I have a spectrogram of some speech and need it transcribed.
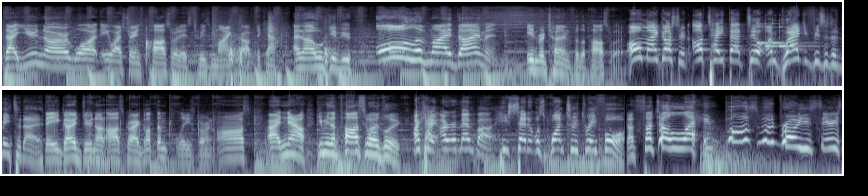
that you know what Eystreem's password is to his Minecraft account, and I will give you all of my diamonds in return for the password. Oh my gosh, dude, I'll take that deal. I'm glad you visited me today. There you go. Do not ask where I got them. Please don't ask. All right, now, give me the password, Luke. Okay, I remember. He said it was one, two, three, four. That's such a lame password, bro. Are you serious?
